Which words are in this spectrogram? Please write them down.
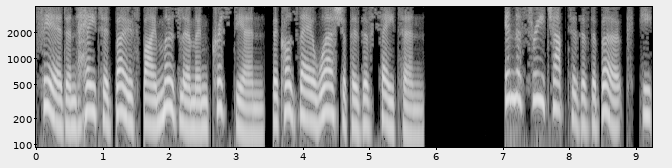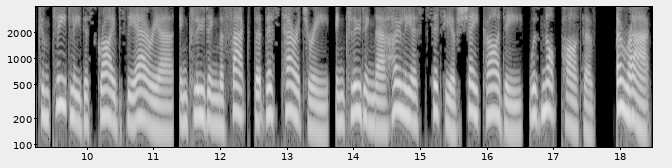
feared and hated both by Muslim and Christian, because they are worshippers of Satan. In the three chapters of the book, he completely describes the area, including the fact that this territory, including their holiest city of Sheikh Adi, was not part of Iraq.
